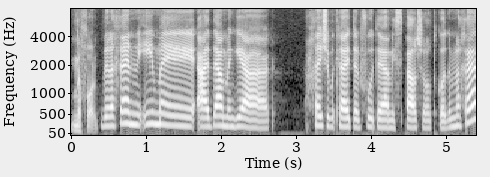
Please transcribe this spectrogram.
נכון, ולכן אם אה, האדם מגיע אחרי שמקרה ההתעלפות היה מספר שעות קודם לכן,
